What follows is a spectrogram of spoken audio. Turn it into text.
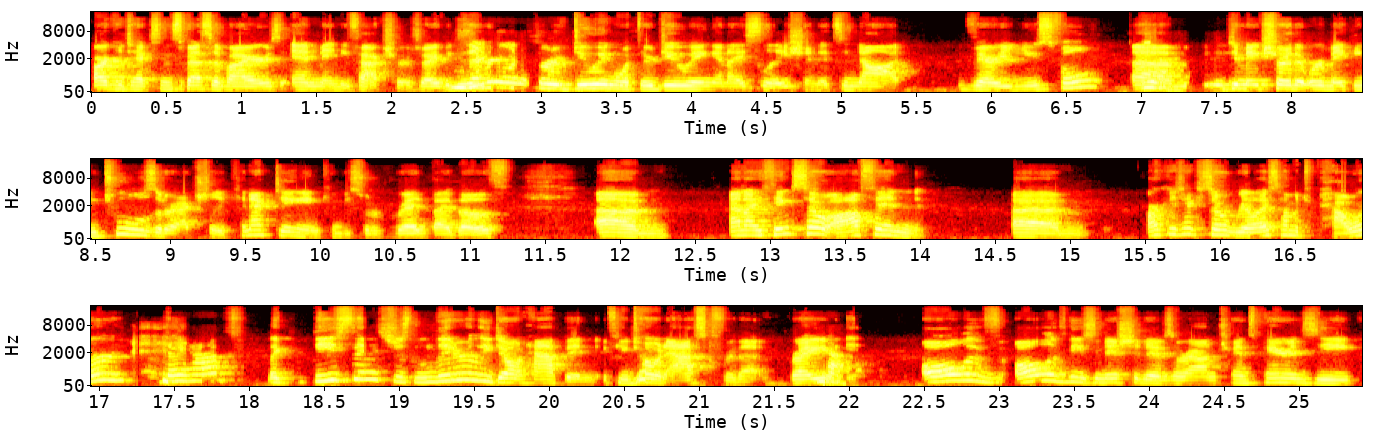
architects and specifiers and manufacturers, right? Because mm-hmm. everyone is sort of doing what they're doing in isolation. It's not very useful. Um, yeah. We need to make sure that we're making tools that are actually connecting and can be sort of read by both. Um, and I think so often um, architects don't realize how much power they have. like these things just literally don't happen if you don't ask for them, right? Yeah. All of all of these initiatives around transparency,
